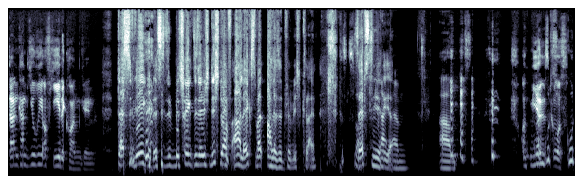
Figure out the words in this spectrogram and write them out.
dann kann Juri auf jede Con gehen. Deswegen, es beschränkt sich nämlich nicht nur auf Alex, weil alle sind für mich klein. Selbst Miriam. Ja, ähm, ähm, Und mir ist gut, groß. Gut,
